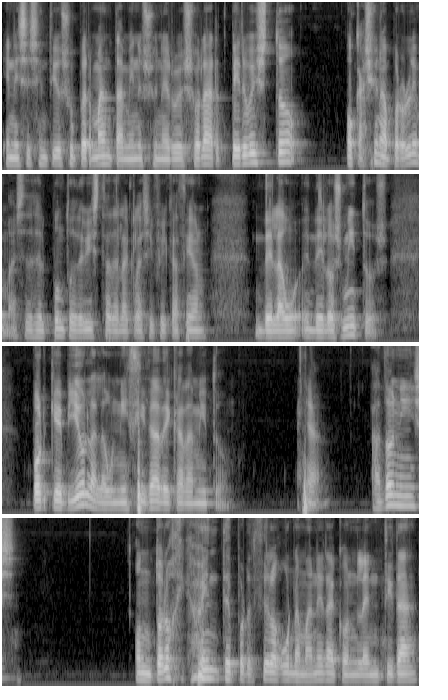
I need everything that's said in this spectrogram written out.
en ese sentido Superman también es un héroe solar, pero esto ocasiona problemas desde el punto de vista de la clasificación de, los mitos, porque viola la unicidad de cada mito. Adonis, ontológicamente, por decirlo de alguna manera, con la entidad,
